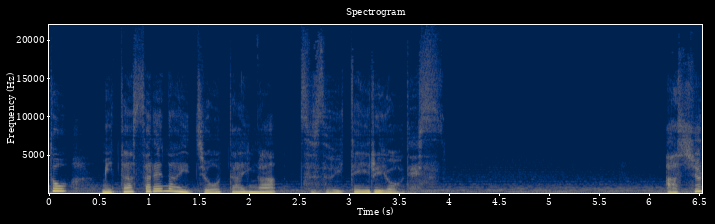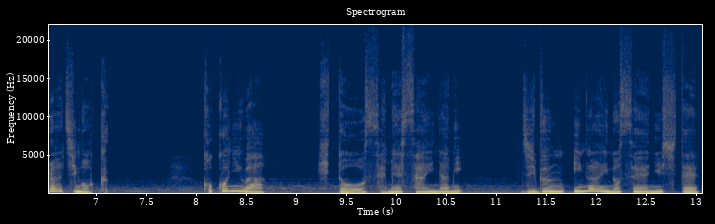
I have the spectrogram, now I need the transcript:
と満たされない状態が続いているようです。アシュラ地獄。ここには人を責め苛み自分以外のせいにして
